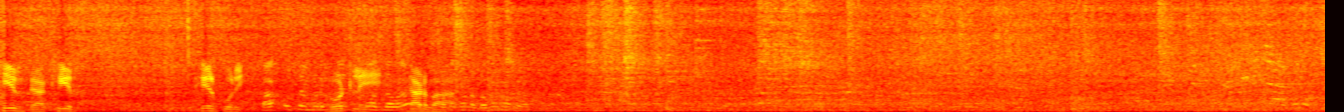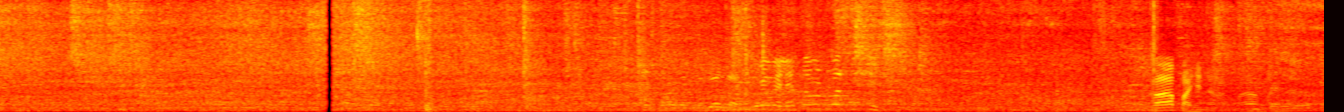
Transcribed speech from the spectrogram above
ખીર ત્યાં ખીર. ખીરપુરી રોટલી દાળ ભાત. પાછી પાછી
